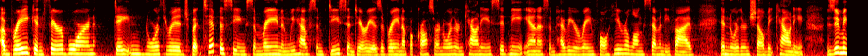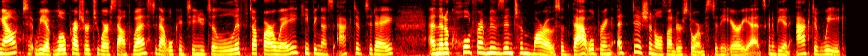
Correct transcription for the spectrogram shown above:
a break in Fairborn, Dayton, Northridge, but Tipp is seeing some rain and we have some decent areas of rain up across our northern counties. Sidney, Anna, some heavier rainfall here along 75 in northern Shelby County. Zooming out, we have low pressure to our southwest that will continue to lift up our way, keeping us active today. And then a cold front moves in tomorrow, so that will bring additional thunderstorms to the area. It's going to be an active week.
